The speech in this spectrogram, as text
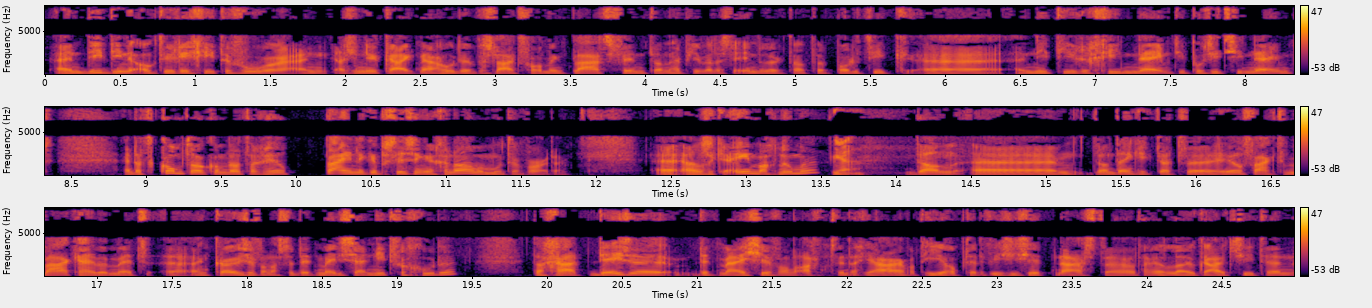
En die dienen ook de regie te voeren. En als je nu kijkt naar hoe de besluitvorming plaatsvindt, dan heb je wel eens de indruk dat de politiek niet die regie neemt, die positie neemt. En dat komt ook omdat er heel pijnlijke beslissingen genomen moeten worden. en als ik er één mag noemen, ja dan, uh, dan denk ik dat we heel vaak te maken hebben met uh, een keuze van als we dit medicijn niet vergoeden, dan gaat deze, dit meisje van 28 jaar, wat hier op televisie zit, naast wat er heel leuk uitziet en,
